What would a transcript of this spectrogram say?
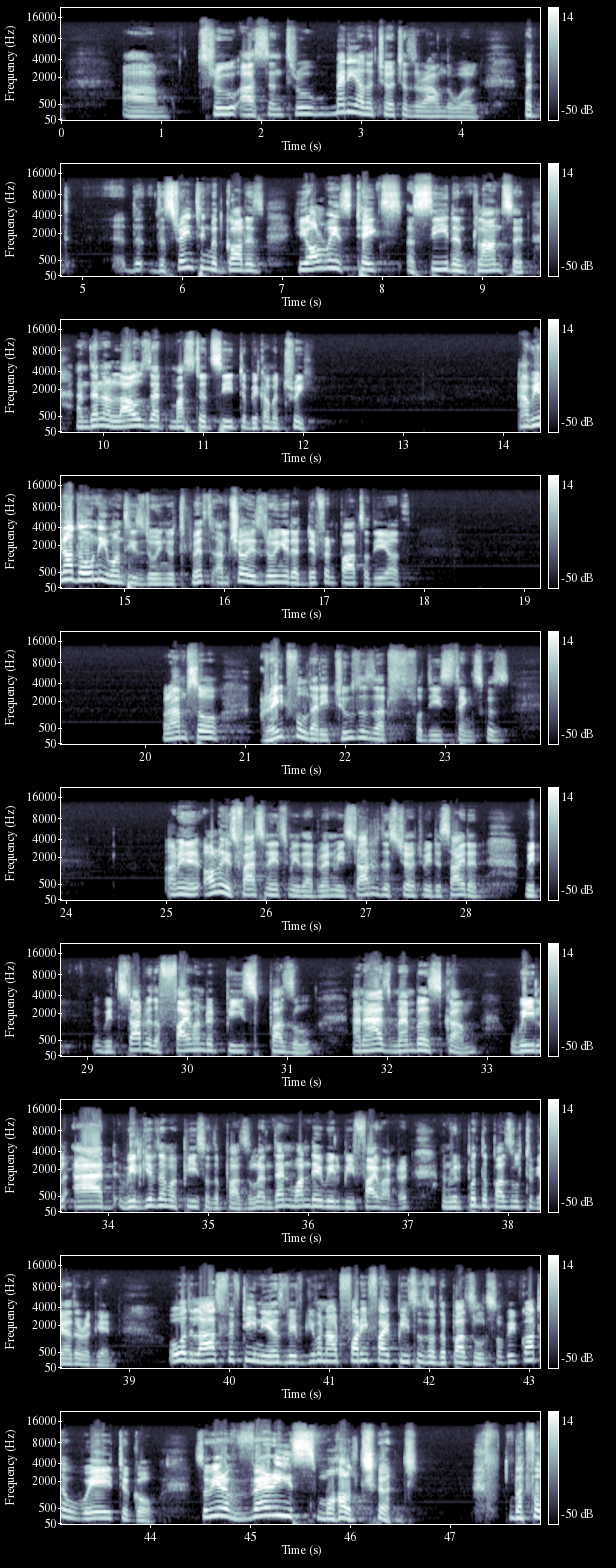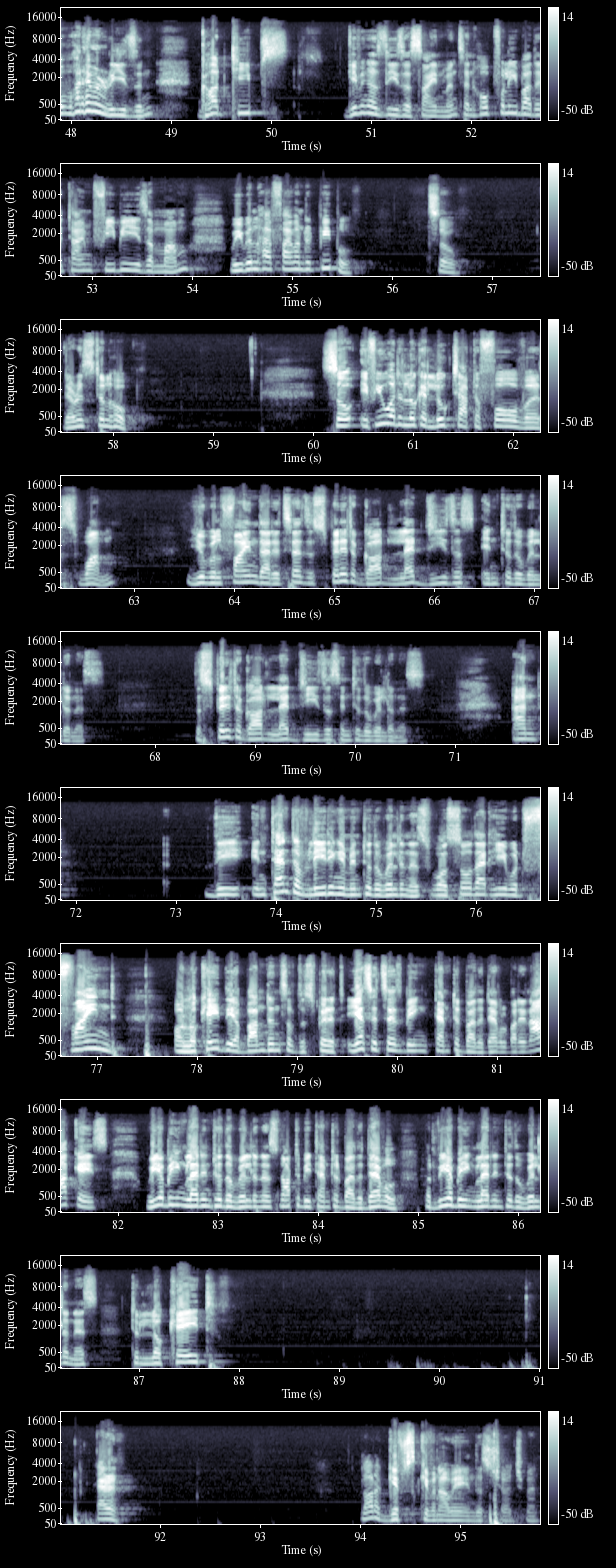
um, through us and through many other churches around the world. But the, the strange thing with God is He always takes a seed and plants it and then allows that mustard seed to become a tree. And we're not the only ones He's doing it with. I'm sure He's doing it at different parts of the earth. But I'm so grateful that He chooses us for these things because, I mean, it always fascinates me that when we started this church, we decided we'd, we'd start with a 500 piece puzzle, and as members come, we'll add, we'll give them a piece of the puzzle, and then one day we'll be 500 and we'll put the puzzle together again. Over the last 15 years, we've given out 45 pieces of the puzzle, so we've got a way to go. So we are a very small church. But for whatever reason, God keeps giving us these assignments, and hopefully by the time Phoebe is a mom, we will have 500 people. So there is still hope. So if you were to look at Luke chapter 4, verse 1, you will find that it says the Spirit of God led Jesus into the wilderness. The Spirit of God led Jesus into the wilderness. And the intent of leading him into the wilderness was so that he would find or locate the abundance of the Spirit. Yes, it says being tempted by the devil, but in our case, we are being led into the wilderness not to be tempted by the devil, but we are being led into the wilderness to locate. Aaron, a lot of gifts given away in this church, man.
